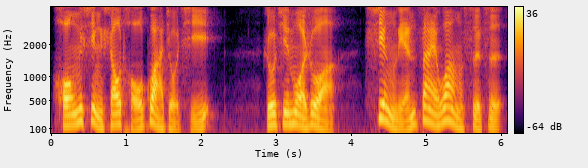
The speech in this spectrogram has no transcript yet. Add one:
红杏梢头挂酒旗。如今莫若杏帘在望四字。”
